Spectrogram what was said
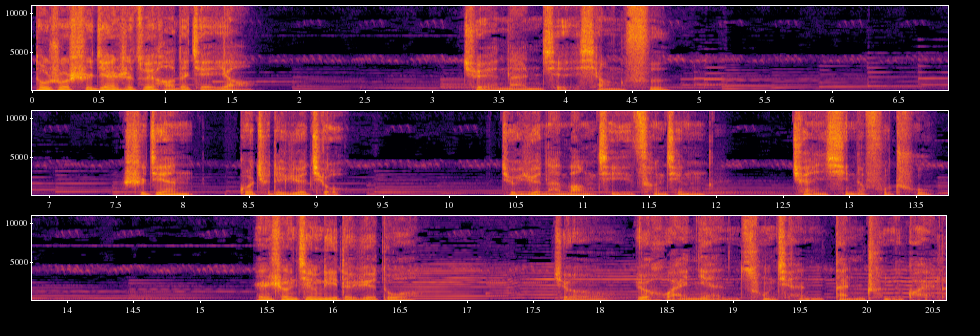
都说时间是最好的解药，却难解相思。时间过去的越久，就越难忘记曾经全心的付出。人生经历的越多，就越怀念从前单纯的快乐。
